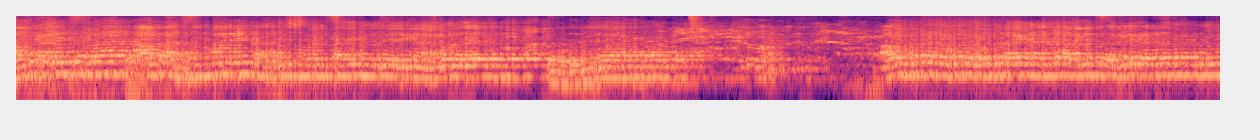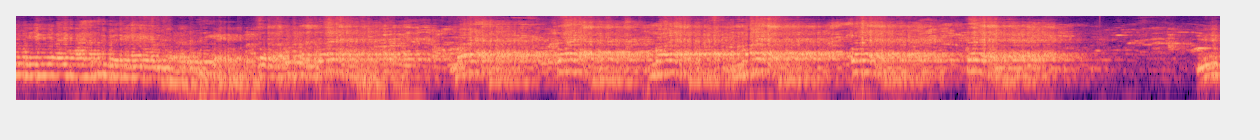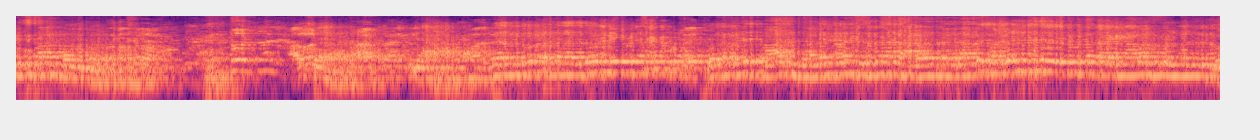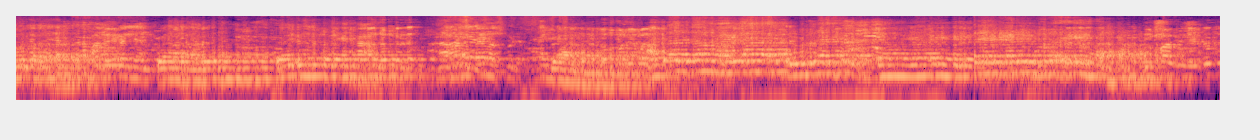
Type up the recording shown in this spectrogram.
आमच्या कार्यक्रमात आमदार सन्माननीय राजेश मोरे साहेब यांचे एक धन्यवाद अवघड अवघड होत आहे नंतर आपलं सगळं करता पण तो नियम आहे आधी वेगळा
